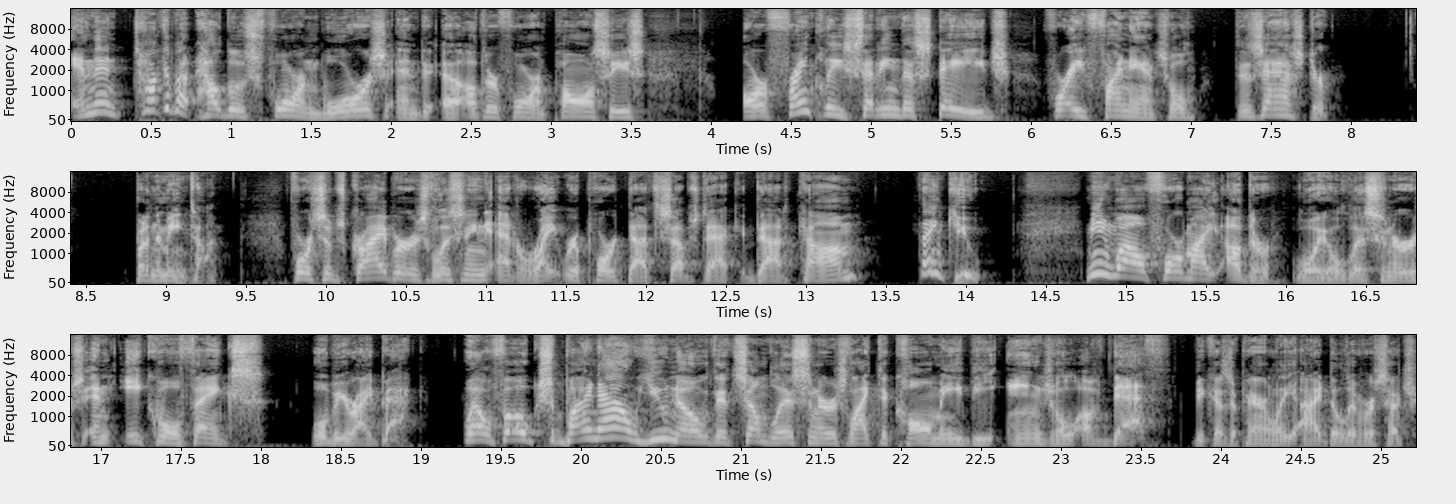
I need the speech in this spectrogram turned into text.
and then talk about how those foreign wars and uh, other foreign policies are frankly setting the stage for a financial disaster. But in the meantime, for subscribers listening at wrightreport.substack.com, thank you Meanwhile, for my other loyal listeners, an equal thanks. We'll be right back. Well, folks, by now you know that some listeners like to call me the angel of death because apparently I deliver such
